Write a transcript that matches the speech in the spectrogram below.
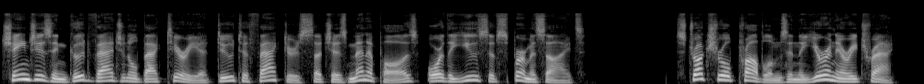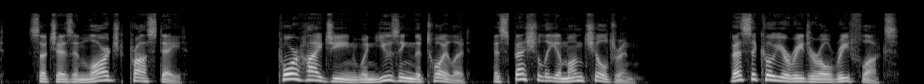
Changes in good vaginal bacteria due to factors such as menopause or the use of spermicides. Structural problems in the urinary tract, such as enlarged prostate. Poor hygiene when using the toilet, especially among children. Vesicoureteral reflux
